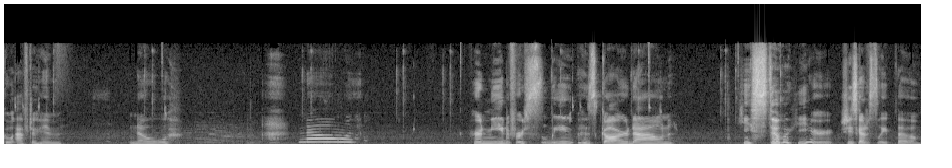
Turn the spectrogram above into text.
Go after him. No. No. Her need for sleep has got her down. He's still here. She's got to sleep though.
